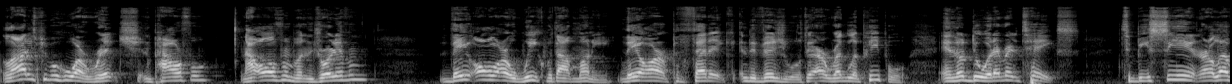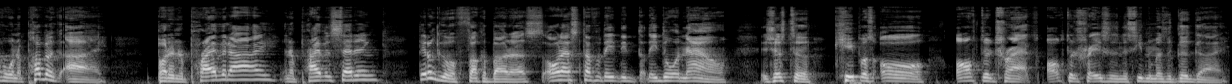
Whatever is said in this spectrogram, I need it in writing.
A lot of these people who are rich and powerful, not all of them, but majority of them, they all are weak without money. They are pathetic individuals. They are regular people, and they'll do whatever it takes to be seen at our level in a public eye, but in a private eye, in a private setting, they don't give a fuck about us. All that stuff that they they, they doing now is just to keep us all off their tracks, off their traces, and to see them as a good guy.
